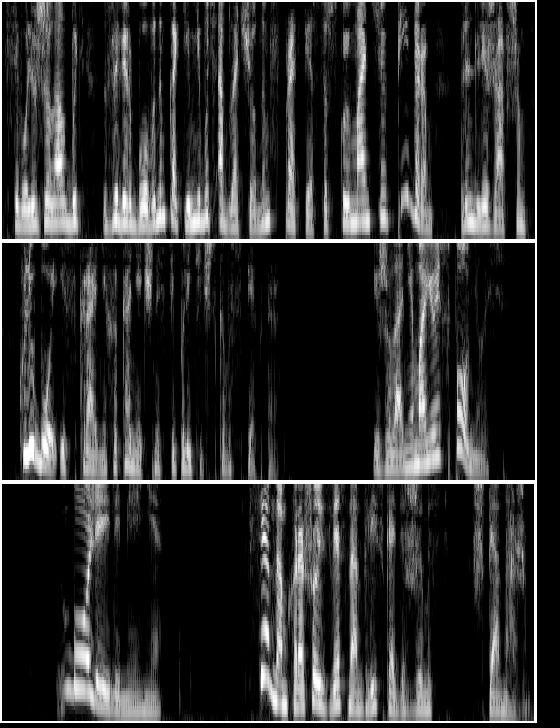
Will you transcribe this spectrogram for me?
всего лишь желал быть завербованным каким-нибудь облаченным в профессорскую мантию пидором, принадлежавшим к любой из крайних оконечностей политического спектра. И желание мое исполнилось. Более или менее. Всем нам хорошо известна английская одержимость шпионажем.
